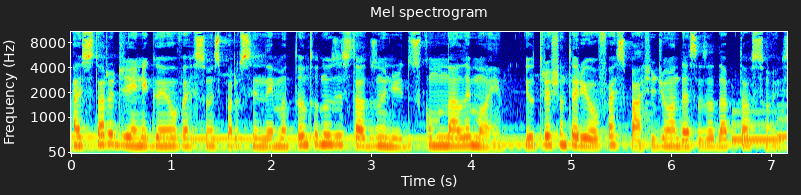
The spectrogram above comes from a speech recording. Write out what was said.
A história de Anne ganhou versões para o cinema tanto nos Estados Unidos como na Alemanha, e o trecho anterior faz parte de uma dessas adaptações.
